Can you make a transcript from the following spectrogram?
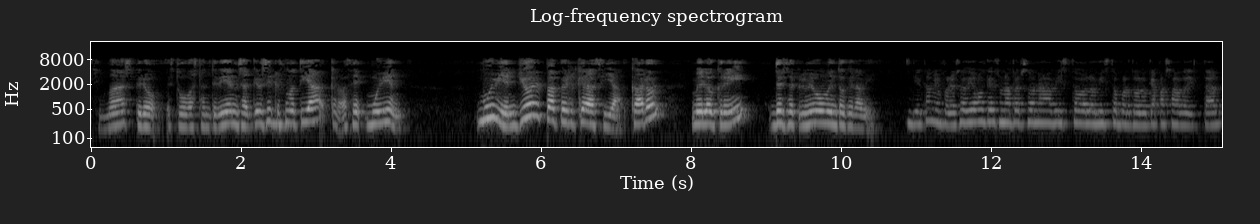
sin más, pero estuvo bastante bien. O sea, quiero decir que es una tía que lo hace muy bien. Muy bien. Yo el papel que hacía Carol me lo creí desde el primer momento que la vi. Yo también, por eso digo que es una persona visto lo visto por todo lo que ha pasado y tal.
